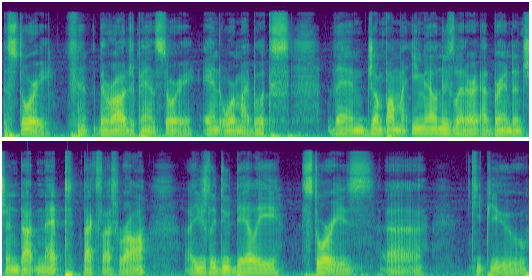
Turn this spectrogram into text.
the story, the Raw Japan story, and or my books, then jump on my email newsletter at brandonshin.net backslash raw. I usually do daily stories, uh, keep you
